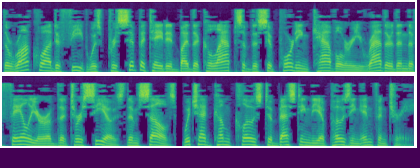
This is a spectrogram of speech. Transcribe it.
the Rocroi defeat was precipitated by the collapse of the supporting cavalry rather than the failure of the tercios themselves, which had come close to besting the opposing infantry.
